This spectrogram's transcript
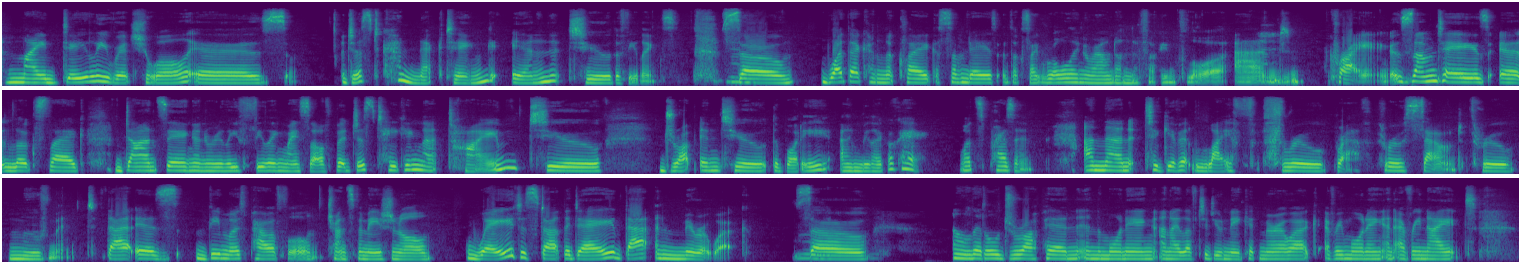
my daily ritual is just connecting in to the feelings. Mm-hmm. So, what that can look like, some days it looks like rolling around on the fucking floor and crying. Some days it looks like dancing and really feeling myself, but just taking that time to drop into the body and be like, okay, what's present? And then to give it life through breath, through sound, through movement. That is the most powerful transformational way to start the day. That and mirror work. So, a little drop in in the morning, and I love to do naked mirror work every morning and every night.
